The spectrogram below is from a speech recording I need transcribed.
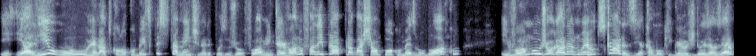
E, e ali o, o, Renato colocou bem explicitamente, né, depois do jogo, falou, no intervalo eu falei para baixar um pouco o mesmo bloco e vamos jogar no erro dos caras. E acabou que ganhou de 2 a 0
